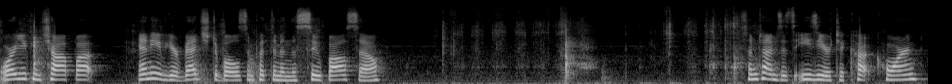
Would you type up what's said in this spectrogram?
Or you can chop up any of your vegetables and put them in the soup also. Sometimes it's easier to cut corn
